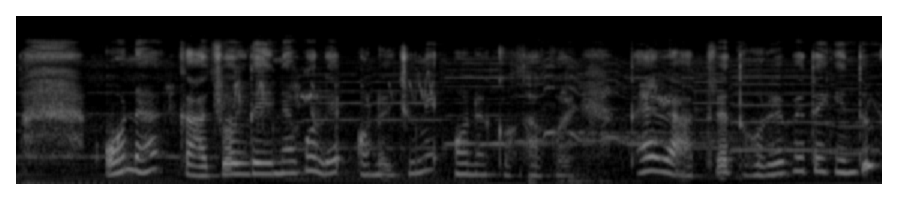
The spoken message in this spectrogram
ও না কাজল দেয় না বলে অনেকজনই অনেক কথা কয়। তাই রাত্রে ধরে বেঁধে কিন্তু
